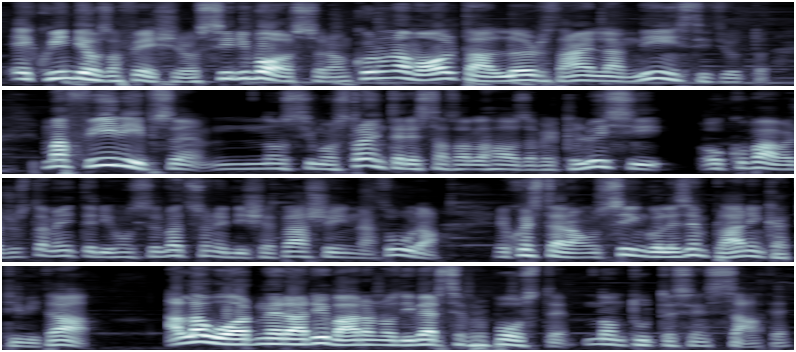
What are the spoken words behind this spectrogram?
E quindi cosa fecero? Si rivolsero ancora una volta all'Earth Island Institute. Ma Phillips non si mostrò interessato alla cosa perché lui si occupava giustamente di conservazione di cetacei in natura e questo era un singolo esemplare in cattività. Alla Warner arrivarono diverse proposte, non tutte sensate.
